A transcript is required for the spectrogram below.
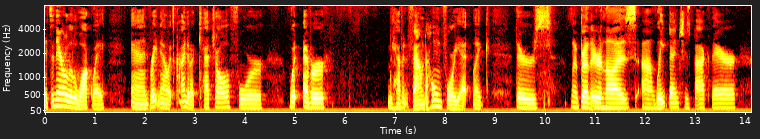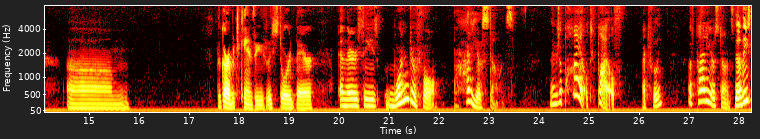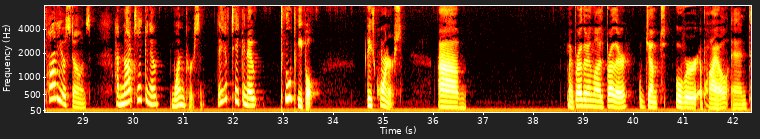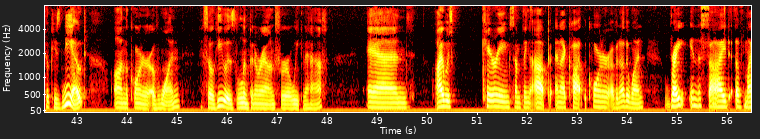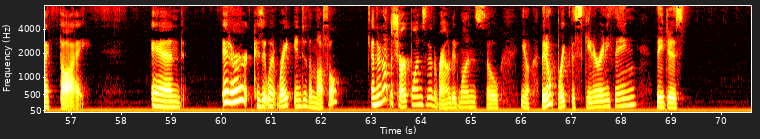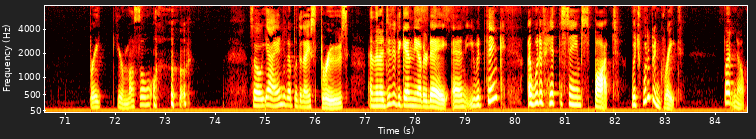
it's a narrow little walkway, and right now it's kind of a catch-all for whatever we haven't found a home for yet. Like there's my brother-in-law's uh, weight bench is back there. Um, the garbage cans are usually stored there, and there's these wonderful patio stones. There's a pile, two piles, actually, of patio stones. Now these patio stones have not taken out one person; they have taken out two people. These corners. Um, my brother-in-law's brother jumped over a pile and took his knee out on the corner of one. So he was limping around for a week and a half. And I was carrying something up and I caught the corner of another one right in the side of my thigh. And it hurt because it went right into the muscle. And they're not the sharp ones, they're the rounded ones. So, you know, they don't break the skin or anything. They just break your muscle. so, yeah, I ended up with a nice bruise. And then I did it again the other day. And you would think I would have hit the same spot, which would have been great. But no.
